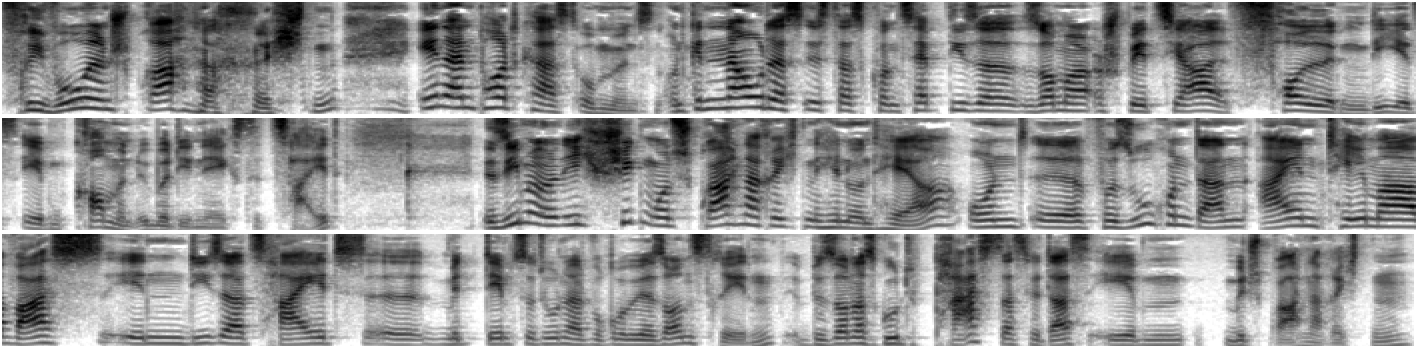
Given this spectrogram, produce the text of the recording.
frivolen Sprachnachrichten in einen Podcast ummünzen. Und genau das ist das Konzept dieser Sommer-Spezialfolgen, die jetzt eben kommen über die nächste Zeit. Simon und ich schicken uns Sprachnachrichten hin und her und äh, versuchen dann ein Thema, was in dieser Zeit äh, mit dem zu tun hat, worüber wir sonst reden, besonders gut passt, dass wir das eben mit Sprachnachrichten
